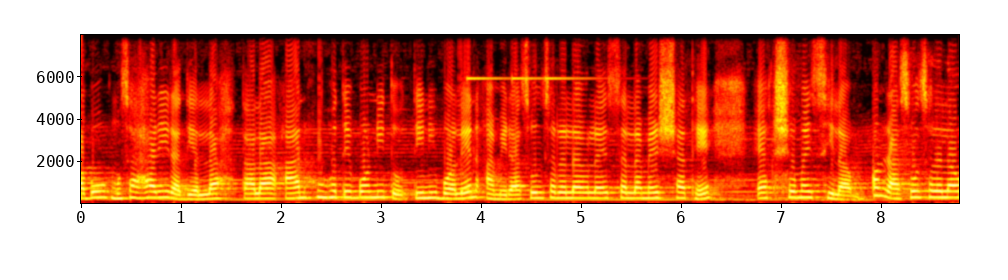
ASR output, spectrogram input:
আবু মুসাহারি রাদিয়াল্লাহ তালা আনহু হতে বর্ণিত। তিনি বলেন, আমি রাসুল সাল্লাহ আলাইসাল্লামের সাথে একসময় ছিলাম। তখন রাসুল সাল্লাহ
